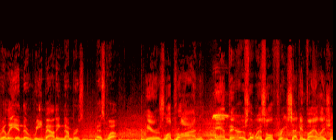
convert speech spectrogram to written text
really in the rebounding numbers as well. Here's LeBron, and there's the whistle. Three second violation.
